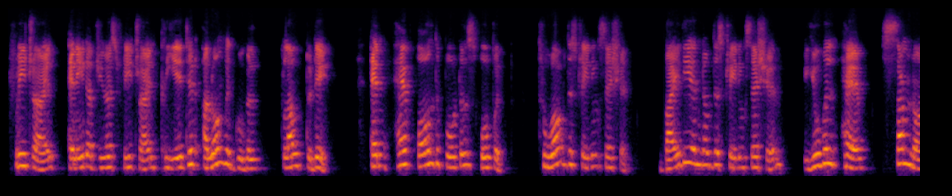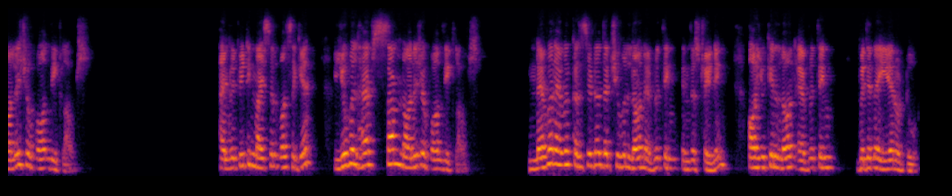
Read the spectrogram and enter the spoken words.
free trial, an AWS free trial created along with Google Cloud today, and have all the portals open throughout this training session. By the end of this training session, you will have some knowledge of all the clouds. I'm repeating myself once again. You will have some knowledge of all the clouds. Never ever consider that you will learn everything in this training or you can learn everything within a year or two.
